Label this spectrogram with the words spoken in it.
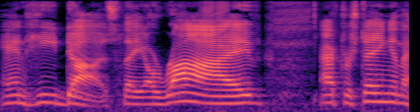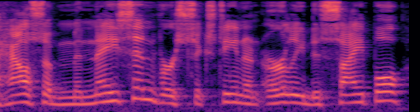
and he does. They arrive after staying in the house of Mnason, verse 16, an early disciple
